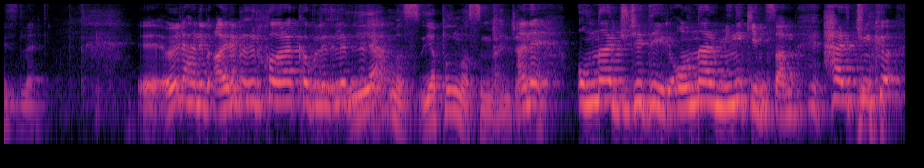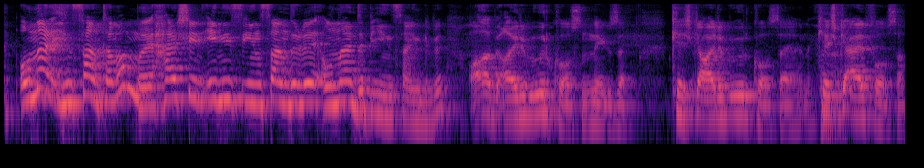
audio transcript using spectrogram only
izle. Ee, öyle hani ayrı bir ırk olarak kabul edilebilir ya. Yapmasın, yapılmasın bence. Hani onlar cüce değil. Onlar minik insan. Her çünkü onlar insan tamam mı? Her şeyin en iyisi insandır ve onlar da bir insan gibi. Abi ayrı bir ırk olsun ne güzel. Keşke ayrı bir ırk olsa yani. Keşke elf olsam.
